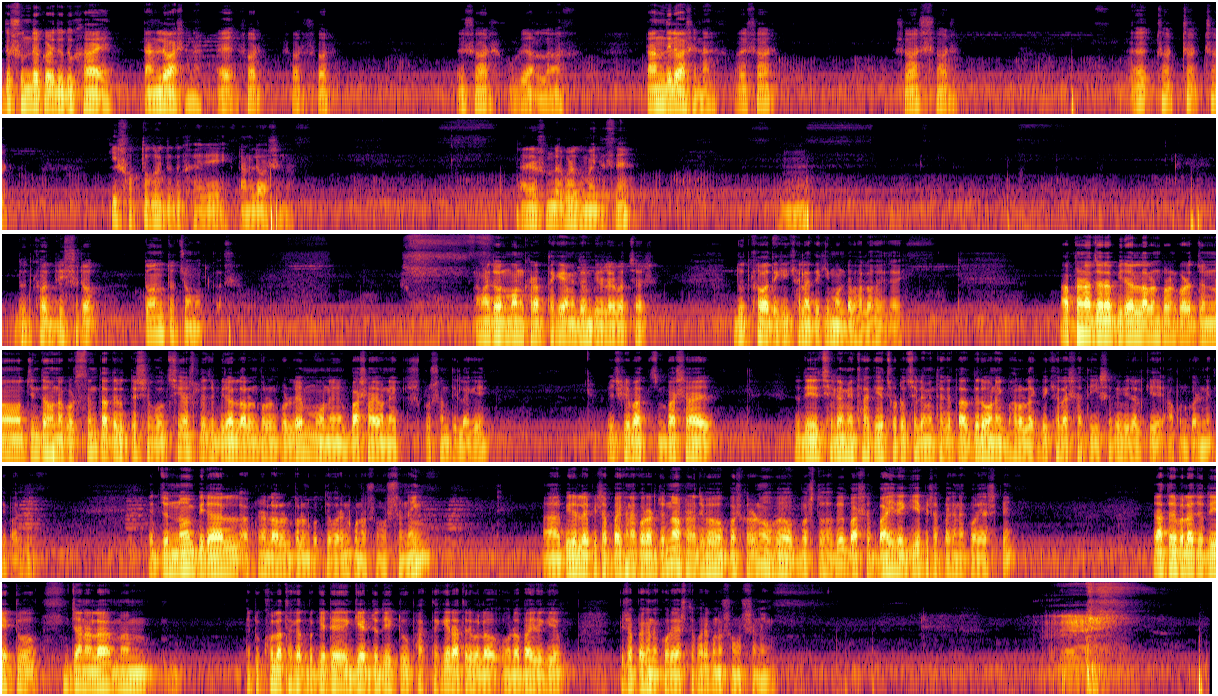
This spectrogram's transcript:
এত সুন্দর করে দুধু খায়, টানলেও আসে না। এ, সর সর সর। এ, সর উরে আল্লাহ। টান দিলেও আসে না। ওই সর সর সর। ছট ছট ছট কি শক্ত করে দুধু খায় রে, টানলেও আসে না। আর সুন্দর করে ঘুমাইতেছে। দুধ খাওয়ার দৃশ্যটা অত্যন্ত চমৎকার। আমার যখন মন খারাপ থাকে, আমি তখন বিড়ালের বাচ্চার দুধ খাওয়া দেখি, খেলা দেখি, মনটা ভালো হয়ে যায়। আপনারা যারা বিড়াল লালন পালন করার জন্য চিন্তা ভাবনা করছেন, তাদের উদ্দেশ্যে বলছি আসলে যে বিড়াল লালন পালন করলে মনে বাসায় অনেক প্রশান্তি লাগে। বিশেষ করে বাসায় যদি ছেলে মেয়ে থাকে, ছোট ছেলে মেয়ে থাকে, তাদেরও অনেক ভালো লাগবে। খেলার সাথী হিসেবে বিড়ালকে আপন করে নিতে পারবে। এর জন্য বিড়াল আপনারা লালন পালন করতে পারেন, কোনো সমস্যা নেই। আর বিড়ালের পেশাব পায়খানা করার জন্য আপনারা যেভাবে অভ্যাস করানো, ওভাবে অভ্যস্ত হবে। বাসা বাইরে গিয়ে পেশাব পায়খানা করে আসবে। রাতের বেলা যদি একটু জানালা একটু খোলা থাকে অথবা গেটে গেট যদি একটু ফাঁক থাকে, রাতের বেলা ওরা বাইরে গিয়ে পেশাব পায়খানা করে আসতে পারে কোনো সমস্যা নেই।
